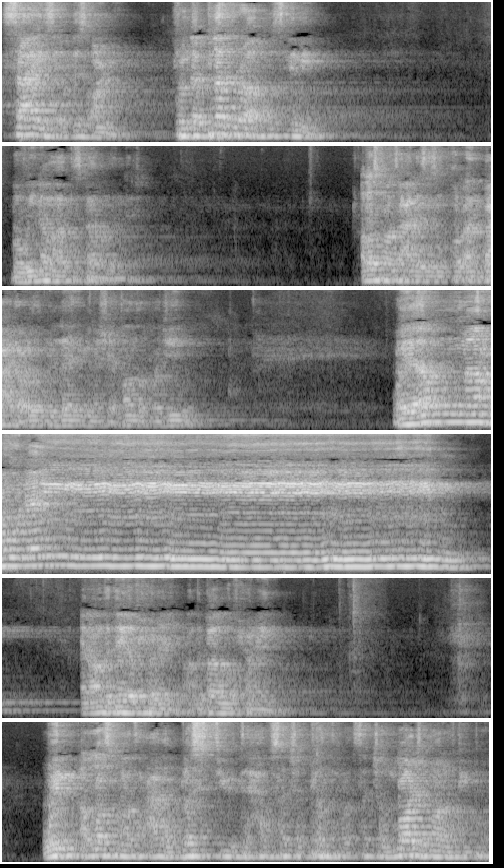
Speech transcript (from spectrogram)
size of this army, from the plethora of Muslimin. But we know how this battle ended. Allah subhanahu wa ta'ala says in the Quran, بعد أعوذ بالله من الشيطان الرجيم ويوم حنين and on the day of Hunayn, on the battle of Hunayn, when Allah subhanahu wa ta'ala blessed you to have such a plethora, such a large amount of people,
